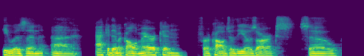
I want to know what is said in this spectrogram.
He was an uh, academic All American for College of the Ozarks. So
